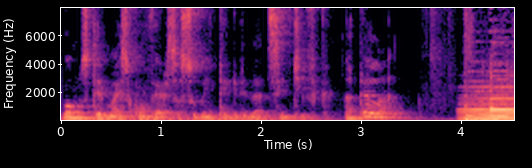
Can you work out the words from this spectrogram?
vamos ter mais conversas sobre integridade científica. Até lá!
